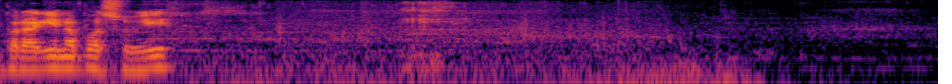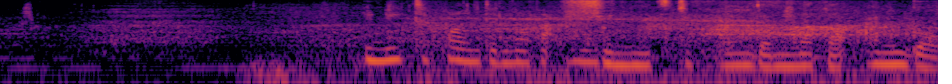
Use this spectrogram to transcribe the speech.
Por aquí no puedo subir. You need to find another She angle. needs to find another angle.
